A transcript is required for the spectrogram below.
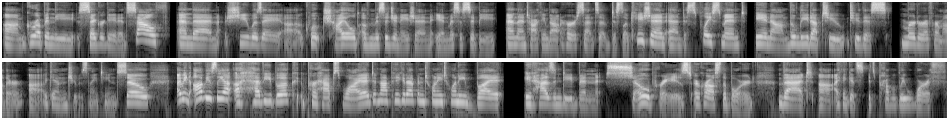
um, grew up in the segregated south and then she was a uh, quote child of miscegenation in mississippi and then talking about her sense of dislocation and displacement in um, the lead up to to this murder of her mother uh, again when she was 19 so i mean obviously a, a heavy book perhaps why i did not pick it up in 2020 but it has indeed been so praised across the board that uh, I think it's it's probably worth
